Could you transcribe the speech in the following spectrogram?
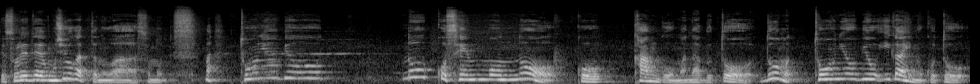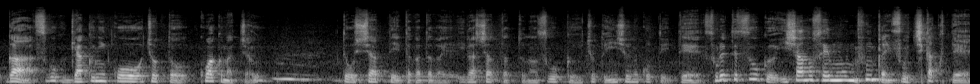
でそれで面白かったのはその、まあ、糖尿病のこう専門のこう看護を学ぶとどうも糖尿病以外のことがすごく逆にこうちょっと怖くなっちゃう、っておっしゃっていた方がいらっしゃったっていうのはすごくちょっと印象に残っていてそれってすごく医者の専門文化にすごい近くて。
